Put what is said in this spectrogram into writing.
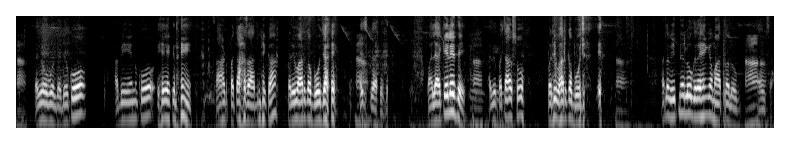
हाँ। तभी वो बोलते देखो अभी इनको एक नहीं साठ पचास आदमी का परिवार का बोझ है। हाँ। ऐसे थे। पहले अकेले थे हाँ। अभी पचास सौ परिवार का बोझ है। हाँ। मतलब इतने लोग रहेंगे महात्मा लोग। हाँ, हाँ। ऐसा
